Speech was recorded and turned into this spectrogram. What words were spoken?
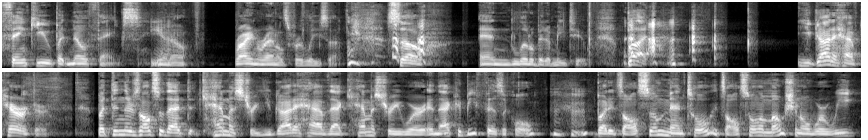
thank you but no thanks yeah. you know ryan reynolds for lisa so and a little bit of me too but you got to have character. But then there's also that chemistry. You got to have that chemistry where and that could be physical mm-hmm. but it's also mental it's also emotional where we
